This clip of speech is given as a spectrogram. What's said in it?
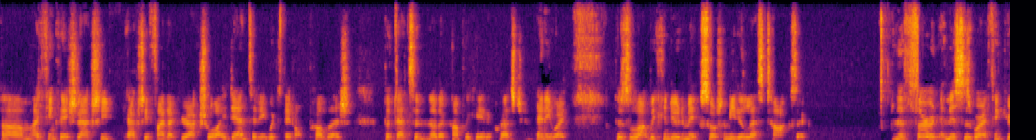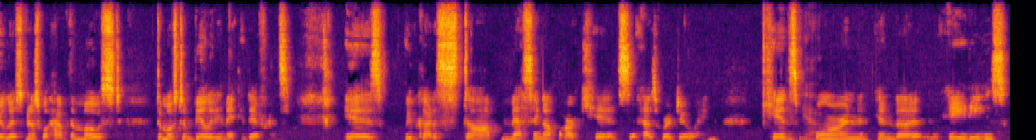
Um, I think they should actually actually find out your actual identity, which they don't publish, but that's another complicated question. Anyway, there's a lot we can do to make social media less toxic. And the third, and this is where I think your listeners will have the most the most ability to make a difference, is we've got to stop messing up our kids as we're doing. Kids yeah. born in the 80s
